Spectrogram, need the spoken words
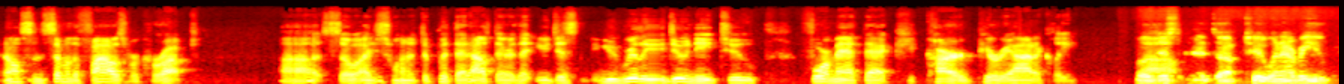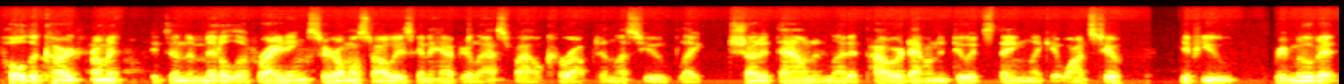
and all of a sudden some of the files were corrupt. Uh, so I just wanted to put that out there that you just you really do need to format that card periodically. Well, just a heads up too. Whenever you pull the card from it, it's in the middle of writing, so you're almost always going to have your last file corrupt unless you like shut it down and let it power down and do its thing like it wants to. If you remove it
